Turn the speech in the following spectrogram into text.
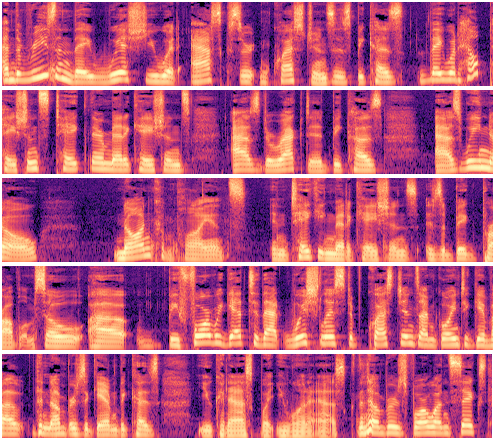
And the reason they wish you would ask certain questions is because they would help patients take their medications as directed, because as we know, noncompliance in taking medications is a big problem. So, uh, before we get to that wish list of questions, I'm going to give out the numbers again because you can ask what you want to ask. The number is 416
